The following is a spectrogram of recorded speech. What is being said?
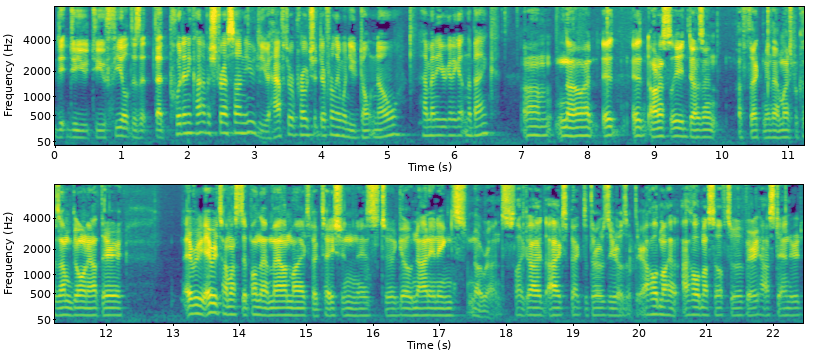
do, do you do you feel does it that put any kind of a stress on you? Do you have to approach it differently when you don't know how many you're going to get in the bank? Um, no, it, it it honestly doesn't affect me that much because I'm going out there every every time I step on that mound, my expectation is to go nine innings, no runs. Like I I expect to throw zeros up there. I hold my I hold myself to a very high standard,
